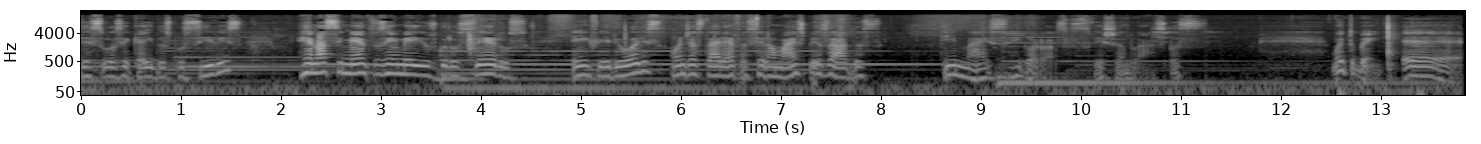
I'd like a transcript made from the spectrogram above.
de suas recaídas possíveis, renascimentos em meios grosseiros e inferiores, onde as tarefas serão mais pesadas e mais rigorosas. Fechando aspas. Muito bem. É,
